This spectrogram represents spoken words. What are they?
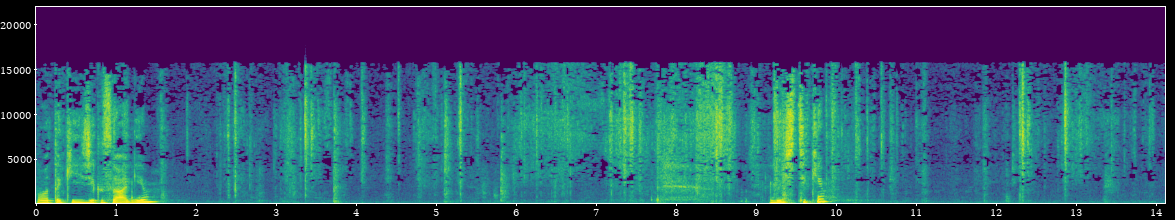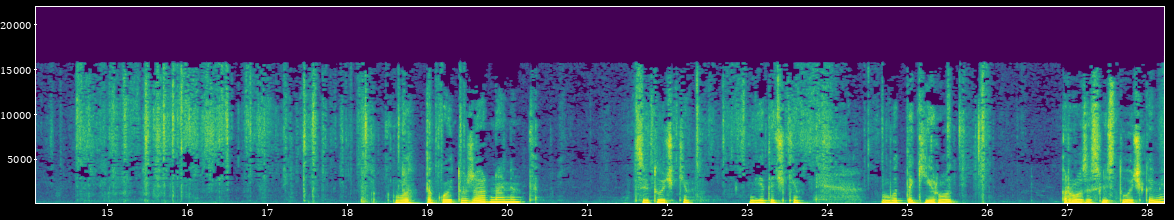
Вот такие зигзаги. Листики. Вот такой тоже орнамент. Цветочки, веточки. Вот такие роз... розы с листочками.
